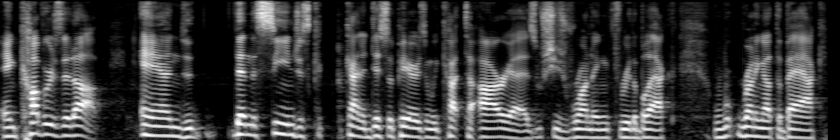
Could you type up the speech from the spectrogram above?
and covers it up. And then the scene just c- kind of disappears and we cut to Arya as she's running through the black r- running out the back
